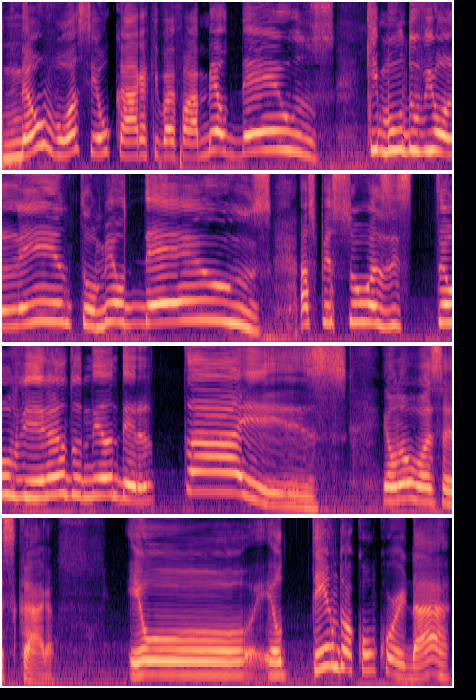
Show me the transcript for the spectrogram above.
não vou ser o cara que vai falar: Meu Deus, que mundo violento! Meu Deus! As pessoas estão virando neandertais. Eu não vou ser esse cara. Eu, eu tendo a concordar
